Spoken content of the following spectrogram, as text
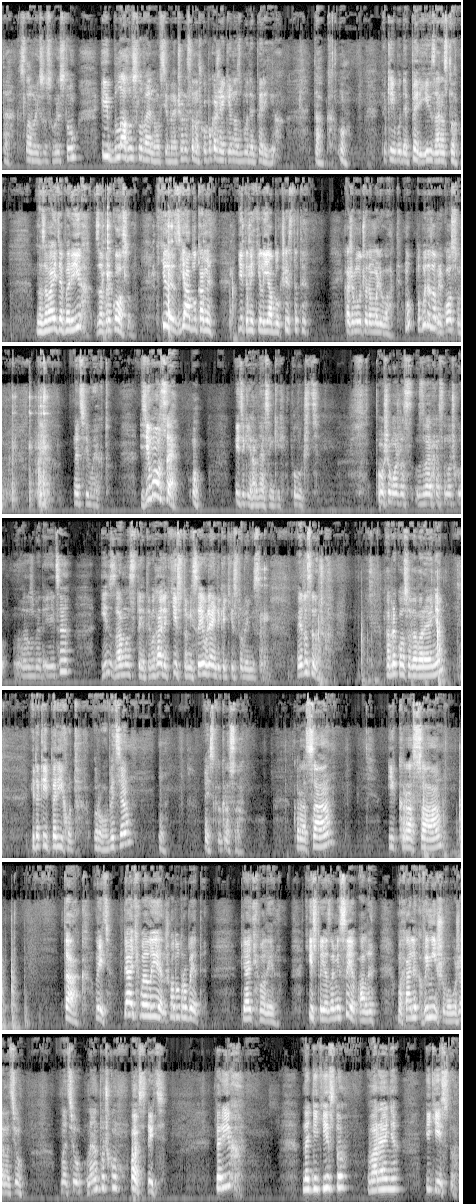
Так, слава Ісусу Христу. І благословеного всім вечора. Синочку, покажи, який у нас буде пиріг. Так, о, такий буде пиріг. Зараз то називається пиріг з абрикосом. Хотіли з яблуками, діти не хотіли яблук чистити. Каже, ми лучше намалювати. Ну, то буде з абрикосом. Не, не циво як то. З'їмо все. О, і такий гарнесенький получиться. Тому що можна зверху синочку розбити яйце і замастити. Михайлик тісто місив, глянь, яке тісто вимісив. Видно, синочку? Абрикосове варення. І такий пиріг робиться. Яка краса. Краса. І краса. Так, дивіться, 5 хвилин. Що тут робити? 5 хвилин. Тісто я замісив, але Михайлик вимішував уже на цю, на цю ленточку. Ось, дивіться. Пиріг, на дні тісто, варення і тісто.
